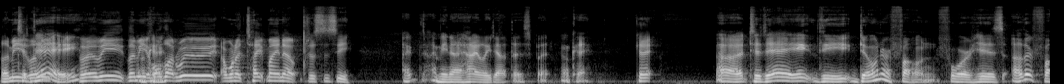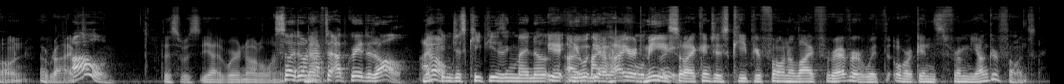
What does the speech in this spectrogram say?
Let me Today- let me let me let me Okay. hold on. Wait, wait, wait. I want to type mine out just to see. I, I mean, I highly doubt this, but okay. Okay. Uh, today, the donor phone for his other phone arrived. Oh, This was yeah. We're not aligned. so I don't No. have to upgrade at all. I No. can just keep using my note. You, uh, you, my you hired me, three. so I can just keep your phone alive forever with organs from younger phones.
